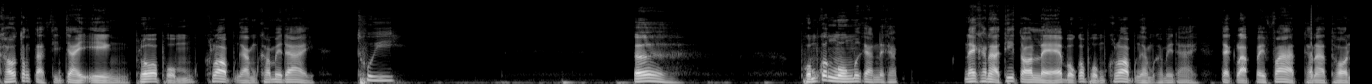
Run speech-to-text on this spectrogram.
เขาต้องตัดสินใจเอง เพราะว่าผมครอบงำเขาไม่ได้ ทุย เออ ผมก็งงเหมือนกันนะครับ ในขณะที่ตอนแหลบอกว่าผมครอบงำเขาไม่ได้ แต่กลับไปฟาดธนาธร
